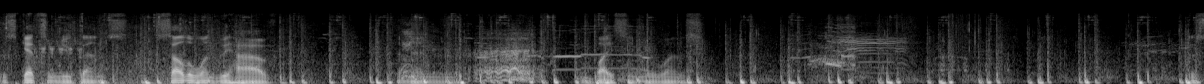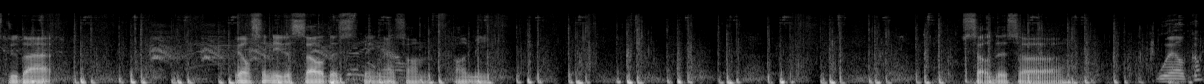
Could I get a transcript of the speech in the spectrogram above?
Let's get some new guns. Sell the ones we have. And then buy some new ones. Let's do that. We also need to sell this thing that's on on me. Sell this uh Welcome.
